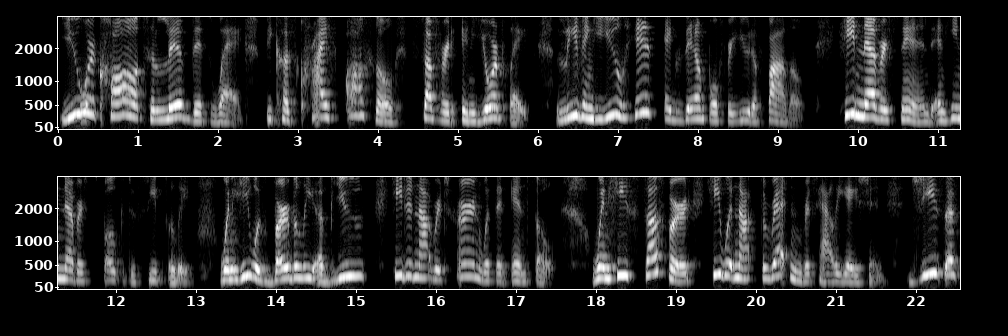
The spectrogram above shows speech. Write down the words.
you were called to live this way because Christ also suffered in your place, leaving you his example for you to follow. He never sinned and he never spoke deceitfully. When he was verbally abused, he did not return with an insult. When he suffered, he would not threaten retaliation. Jesus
